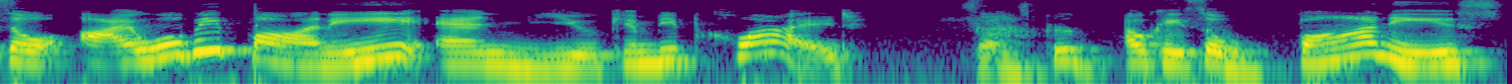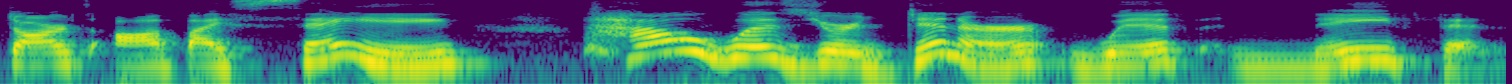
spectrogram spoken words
So I will be Bonnie and you can be Clyde. Sounds good. Okay, so Bonnie starts off by saying, How was your dinner with Nathan?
